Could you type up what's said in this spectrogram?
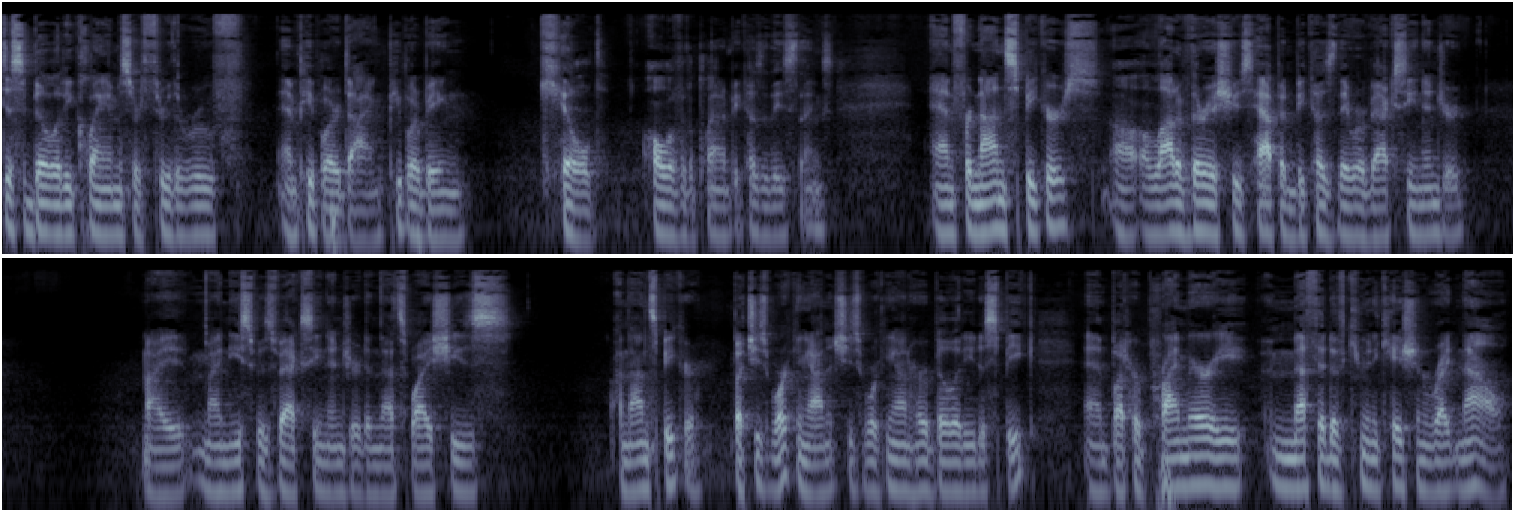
disability claims are through the roof, and people are dying. People are being killed all over the planet because of these things. And for non speakers, uh, a lot of their issues happen because they were vaccine injured my my niece was vaccine injured and that's why she's a non-speaker but she's working on it. She's working on her ability to speak and but her primary method of communication right now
